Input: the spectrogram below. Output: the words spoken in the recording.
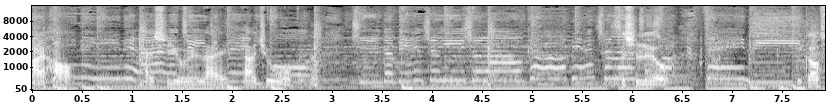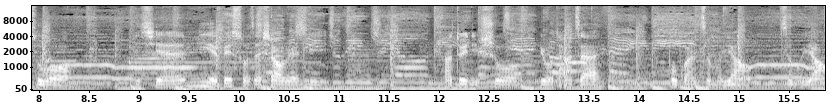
还好，还是有人来搭救我们呢。四十六，你告诉我，以前你也被锁在校园里，他对你说，有他在，不管怎么样，怎么样，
